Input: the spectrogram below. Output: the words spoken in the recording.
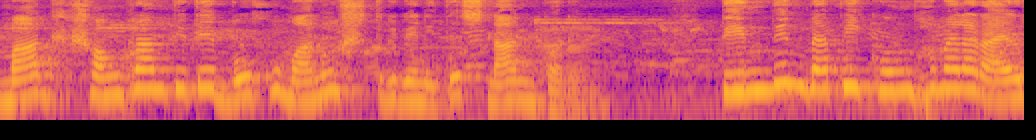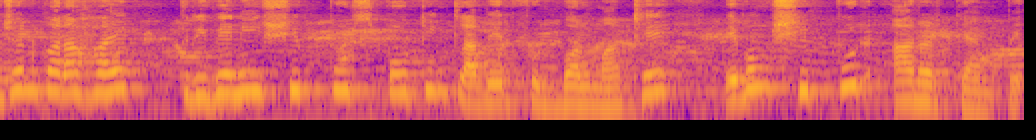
মাঘ সংক্রান্তিতে বহু মানুষ ত্রিবেণীতে স্নান করেন। তিন দিন ব্যাপী কুম্ভ মেলার আয়োজন করা হয় ত্রিবেণী শিবপুর স্পোর্টিং ক্লাবের ফুটবল মাঠে এবং শিবপুর আরআর ক্যাম্পে।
